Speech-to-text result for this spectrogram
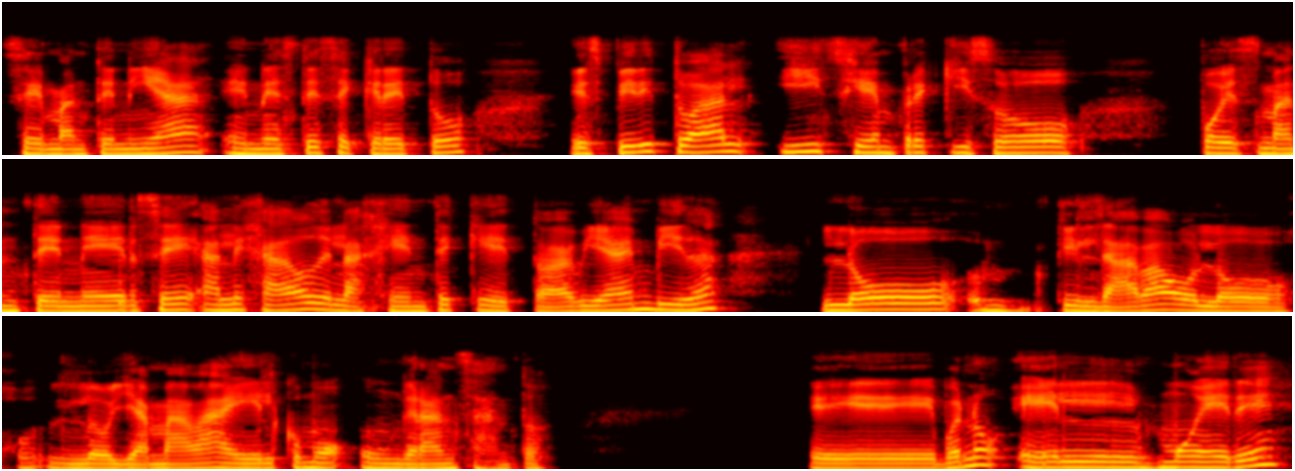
se mantenía en este secreto espiritual y siempre quiso pues mantenerse alejado de la gente que todavía en vida lo mm, tildaba o lo, lo llamaba a él como un gran santo. Eh, bueno, él muere,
